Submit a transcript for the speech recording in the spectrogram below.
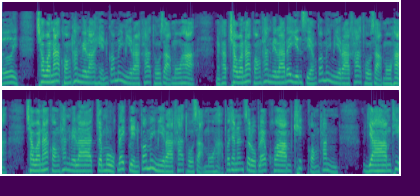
เลยชาวนะของท่านเวลาเห็นก็ไม่มีราคะโทสะโมหะนะครับชาวนะของท่านเวลาได้ยินเสียงก็ไม่มีราคะโทสะโมหะชาวนะของท่านเวลาจมูกได้กลิ่นก็ไม่มีราคะโทสะโมหะ เพราะฉะนั้นสรุปแล้วความคิดของท่านยามที่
